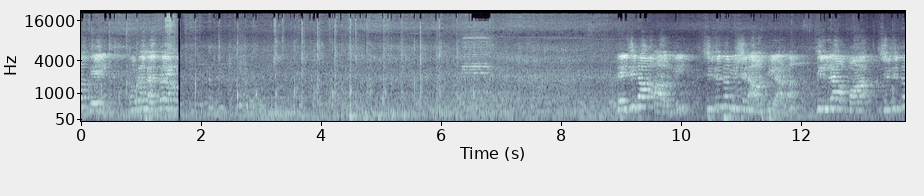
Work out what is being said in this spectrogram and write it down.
സുന്ദർ നമ്മുടെ ഹരിത രജിത ആർ വി ശുചിത്വ മിഷൻ ആർ പിയാണ് ജില്ലാ ശുചിത്വ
